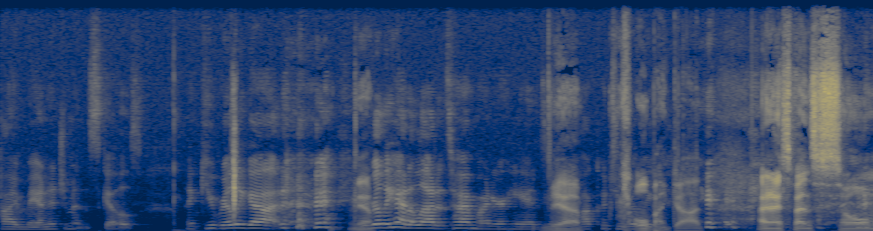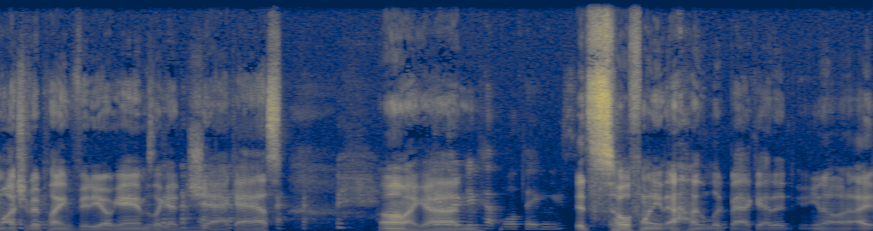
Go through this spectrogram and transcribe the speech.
time management skills. Like you really got, Yeah. you really had a lot of time on your hands. Yeah. How could you? Oh my god. And I spent so much of it playing video games like a jackass. Oh my god. a couple things. It's so funny now. I look back at it, you know, I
